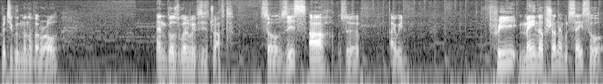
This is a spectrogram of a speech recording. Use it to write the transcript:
Pretty good mon overall. And goes well with this draft. So these are the, I will, three main options I would say. So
